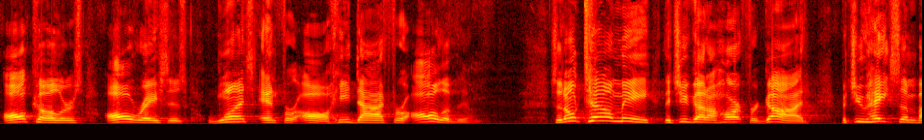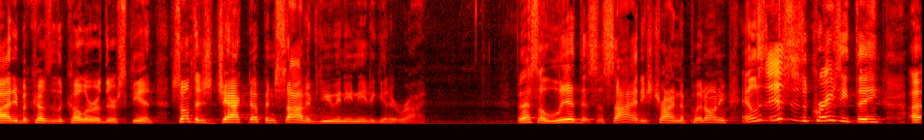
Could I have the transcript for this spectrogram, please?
all colors, all races, once and for all. He died for all of them. So don't tell me that you've got a heart for God but you hate somebody because of the color of their skin. Something's jacked up inside of you and you need to get it right. But that's a lid that society's trying to put on you. And this is the crazy thing a,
